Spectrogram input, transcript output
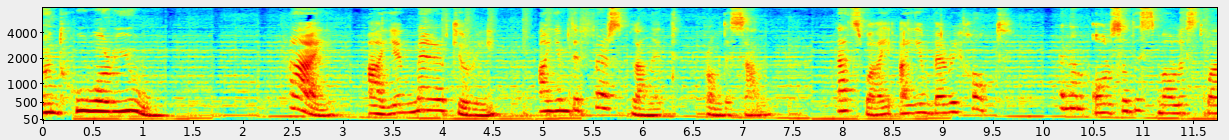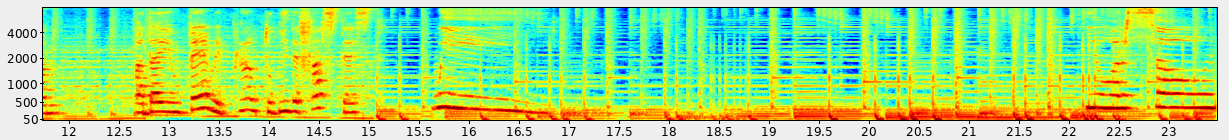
And who are you? Hi, I am Mercury. I am the first planet from the Sun. That's why I am very hot. And I'm also the smallest one. But I am very proud to be the fastest. Whee! You are so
